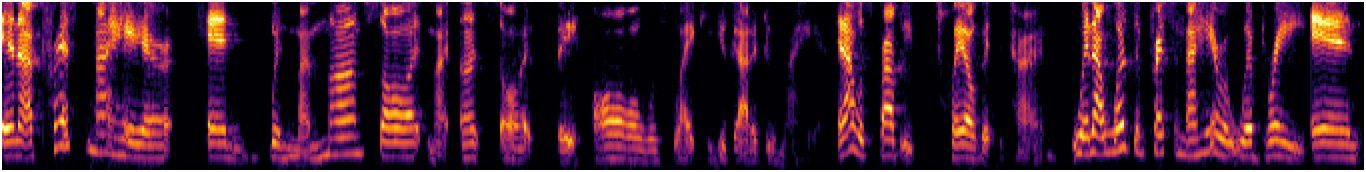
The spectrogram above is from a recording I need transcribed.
And I pressed my hair. And when my mom saw it, my aunt saw it, they all was like, You got to do my hair. And I was probably 12 at the time. When I wasn't pressing my hair, I wear braid. And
